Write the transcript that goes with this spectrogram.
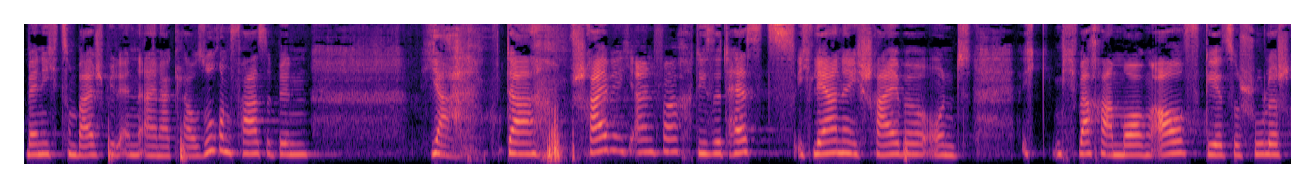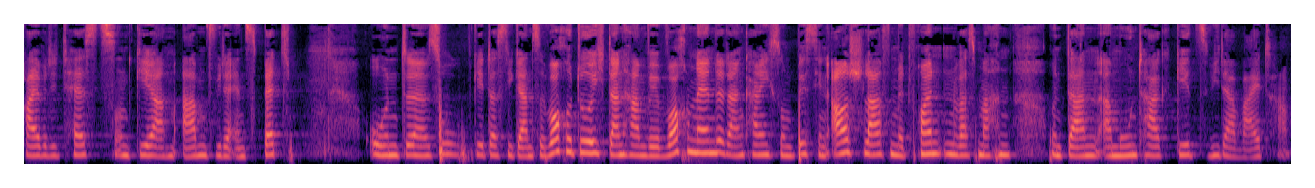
wenn ich zum Beispiel in einer Klausurenphase bin, ja, da schreibe ich einfach diese Tests, ich lerne, ich schreibe und ich, ich wache am Morgen auf, gehe zur Schule, schreibe die Tests und gehe am Abend wieder ins Bett. Und äh, so geht das die ganze Woche durch. Dann haben wir Wochenende, dann kann ich so ein bisschen ausschlafen, mit Freunden was machen und dann am Montag geht's wieder weiter.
